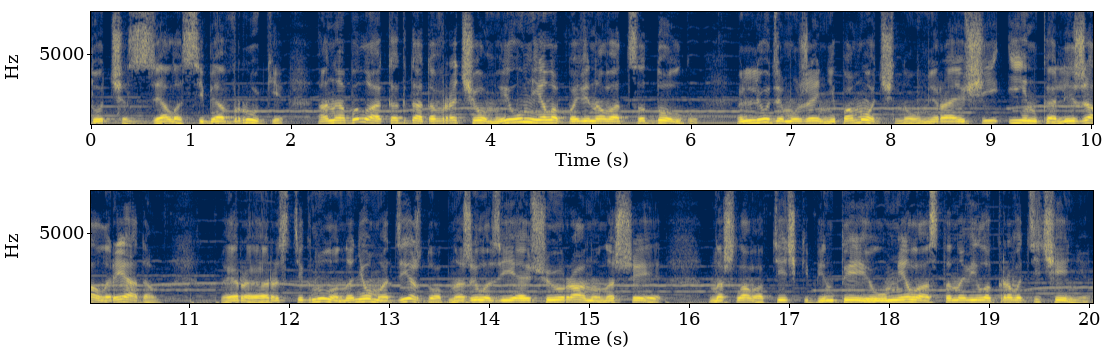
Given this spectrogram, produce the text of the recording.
тотчас взяла себя в руки. Она была когда-то врачом и умела повиноваться долгу. Людям уже не помочь, но умирающий Инка лежал рядом. Эра расстегнула на нем одежду, обнажила зияющую рану на шее, нашла в аптечке бинты и умело остановила кровотечение.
